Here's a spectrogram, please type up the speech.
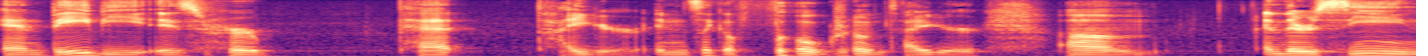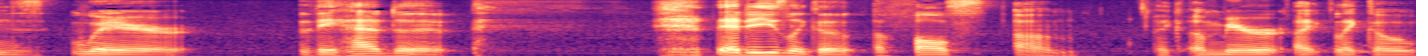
and Baby is her pet tiger and it's like a full grown tiger um and there's scenes where they had to they had to use like a, a false um like a mirror like like a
